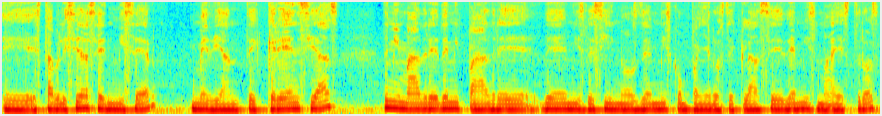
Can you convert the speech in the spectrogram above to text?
eh, establecidas en mi ser mediante creencias de mi madre, de mi padre, de mis vecinos, de mis compañeros de clase, de mis maestros,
